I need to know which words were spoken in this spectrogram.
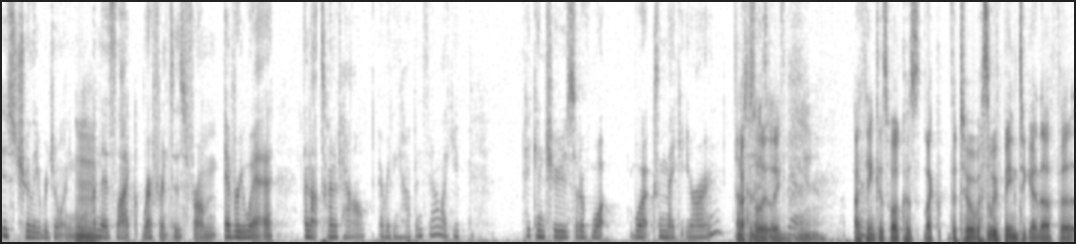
is truly original anymore Mm. and there's like references from everywhere and that's kind of how everything happens now. Like you pick and choose sort of what works and make it your own. Absolutely. Yeah. Yeah. I think as well because like the two of us, we've been together for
